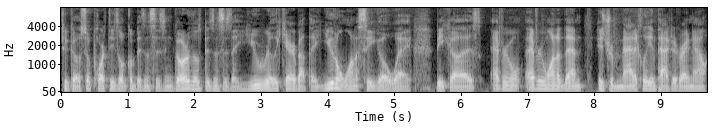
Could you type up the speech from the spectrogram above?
to go support these local businesses and go to those businesses that you really care about that you don't want to see go away because everyone every one of them is dramatically impacted right now.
